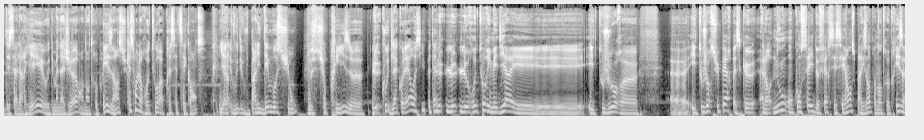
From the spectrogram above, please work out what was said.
des salariés ou des managers en entreprise. Hein. Quels sont leurs retours après cette séquence? Vous, vous, parlez d'émotion, de surprise, euh, le, de la colère aussi peut-être? Le, le, retour immédiat est, est toujours... Euh, est toujours super parce que alors nous on conseille de faire ces séances par exemple en entreprise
